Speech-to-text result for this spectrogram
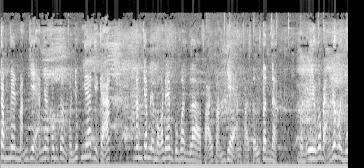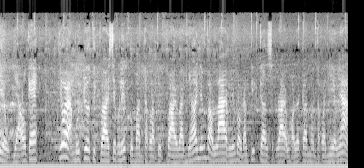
comment mạnh dạng nha, không cần phải nhút nhát gì cả. 501 anh em của mình là phải mạnh dạng, phải tự tin nè. Mình yêu các bạn rất là nhiều. Và ok. Chúc các bạn buổi trưa tuyệt vời, xem clip của mình thật là tuyệt vời và nhớ nhấn vào like và nhấn vào đăng ký kênh, subscribe ủng hộ cho kênh mình thật là nhiều nha.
